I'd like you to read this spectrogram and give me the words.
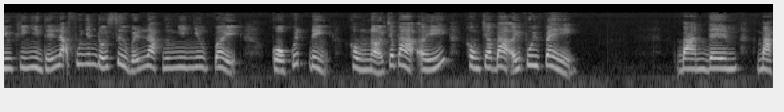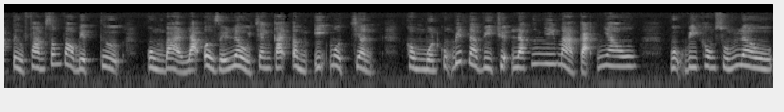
Nhưng khi nhìn thấy lão phu nhân đối xử với Lạc Ngưng Nhi như vậy Cô quyết định không nói cho bà ấy không cho bà ấy vui vẻ. Ban đêm, Mạc Tử Phàm xông vào biệt thự, cùng bà lão ở dưới lầu tranh cãi ầm ĩ một trận. Không muốn cũng biết là vì chuyện Lạc Ngưng Nhi mà cãi nhau. Vụ vi không xuống lầu,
